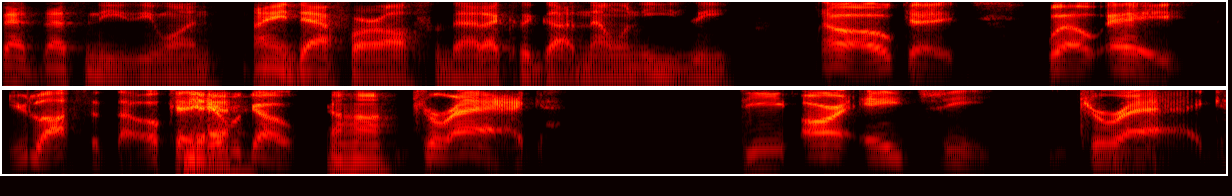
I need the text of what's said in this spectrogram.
That that's an easy one. I ain't that far off from that. I could have gotten that one easy. Oh, okay. Well, hey, you lost it though. Okay, Yeah. here we go. Uh huh. Drag. D R A G. Drag.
